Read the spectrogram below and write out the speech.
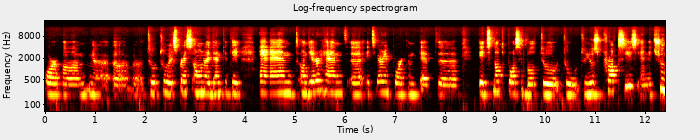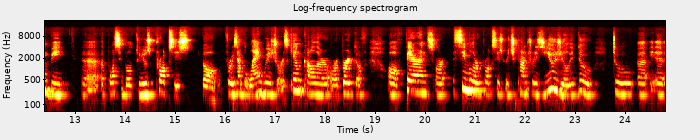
or um, uh, to to express own identity. And on the other hand, it's very important that it's not possible to to to use proxies, and it shouldn't be possible to use proxies for example, language or skin color or birth of, of parents or similar proxies which countries usually do to uh, uh,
